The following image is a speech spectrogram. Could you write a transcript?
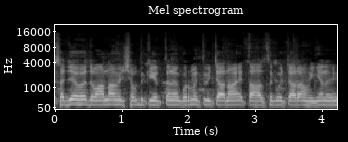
ਸੱਜੇ ਹੋਏ ਦੀਵਾਨਾਂ ਵਿੱਚ ਸ਼ਬਦ ਕੀਰਤਨ, ਗੁਰਮਤਿ ਵਿਚਾਰਾਂ, ਇਤਿਹਾਸਕ ਵਿਚਾਰਾਂ ਹੋਈਆਂ ਨੇ।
